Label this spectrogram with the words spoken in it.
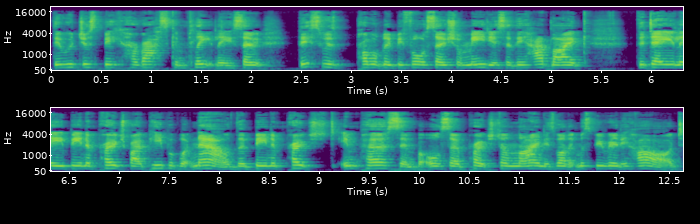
they would just be harassed completely. So this was probably before social media, so they had like the daily being approached by people, but now they're being approached in person, but also approached online as well. It must be really hard.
